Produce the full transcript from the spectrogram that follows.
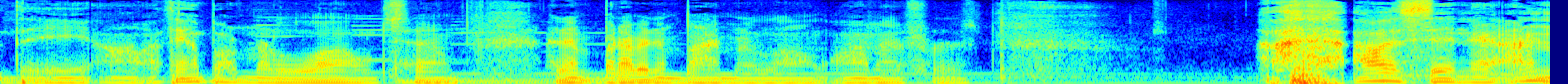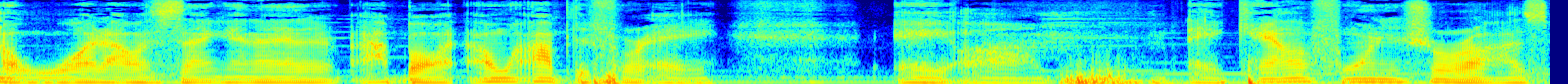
the, uh, I think I bought Merlot too. I didn't, but I didn't buy Merlot on at first. I was sitting there. I don't know what I was thinking. Either. I bought. I opted for a a um a California Shiraz,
